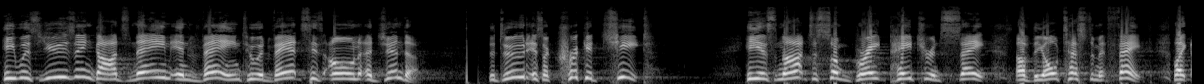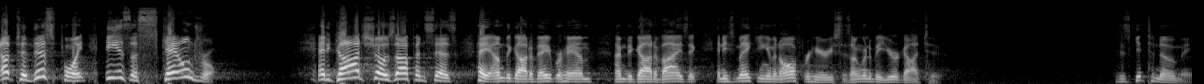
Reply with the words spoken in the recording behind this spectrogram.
He was using God's name in vain to advance his own agenda. The dude is a crooked cheat. He is not just some great patron saint of the Old Testament faith. Like up to this point, he is a scoundrel. And God shows up and says, Hey, I'm the God of Abraham, I'm the God of Isaac. And he's making him an offer here. He says, I'm going to be your God too. He says, Get to know me.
